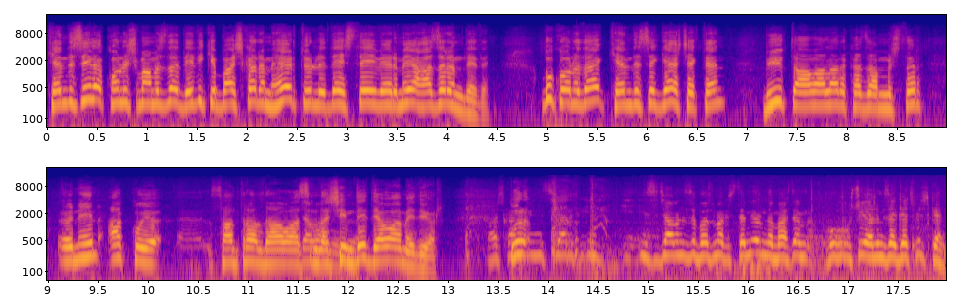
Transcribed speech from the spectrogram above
Kendisiyle konuşmamızda dedi ki başkanım her türlü desteği vermeye hazırım dedi. Bu konuda kendisi gerçekten büyük davaları kazanmıştır. Örneğin Akkuyu e, santral davasında şimdi devam ediyor. Başkanım Bu- insicamınızı bozmak istemiyorum da madem hukukçu elimize geçmişken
